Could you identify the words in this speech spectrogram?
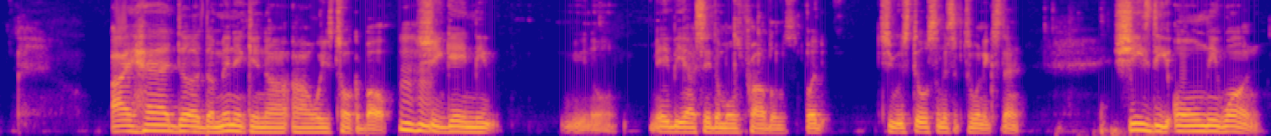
I had the Dominican uh, I always talk about. Mhm. She gave me, you know, maybe I say the most problems, but she was still submissive to an extent. She's the only one.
